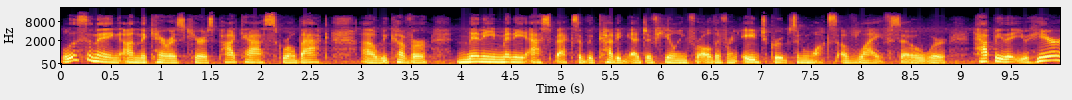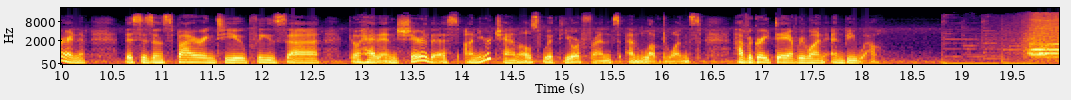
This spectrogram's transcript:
listening on the Kara's Cures podcast. Scroll back. Uh, we cover many, many aspects of the cutting edge of healing for all different age groups and walks of life. So we're happy that you're here. And if this is inspiring to you, please uh, go ahead and share this on your channels with your friends and loved ones. Have a great day, everyone, and be well. Oh!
